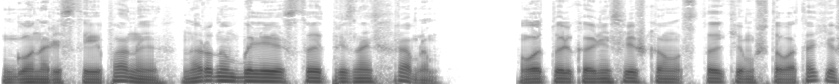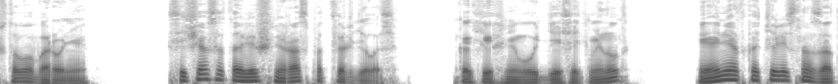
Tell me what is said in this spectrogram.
Гонористые паны народом были, стоит признать, храбрым. Вот только не слишком стойким что в атаке, что в обороне. Сейчас это лишний раз подтвердилось. Каких-нибудь десять минут, и они откатились назад,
